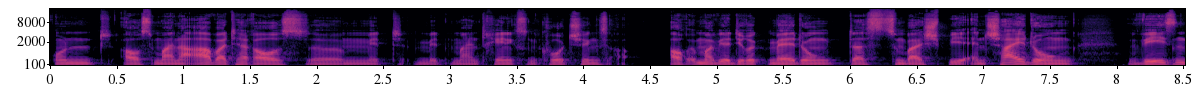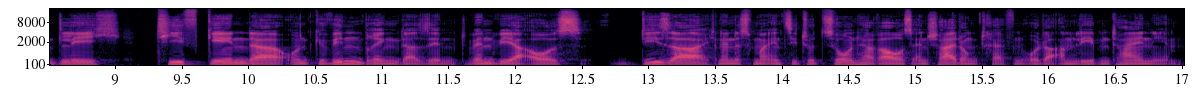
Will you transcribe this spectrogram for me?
und aus meiner Arbeit heraus äh, mit, mit meinen Trainings und Coachings auch immer wieder die Rückmeldung, dass zum Beispiel Entscheidungen wesentlich tiefgehender und gewinnbringender sind, wenn wir aus dieser, ich nenne es mal Institution heraus, Entscheidungen treffen oder am Leben teilnehmen.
